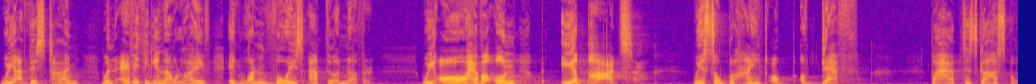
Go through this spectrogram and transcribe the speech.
We are this time when everything in our life is one voice after another. We all have our own earpods. We're so blind or, or deaf. Perhaps this gospel.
